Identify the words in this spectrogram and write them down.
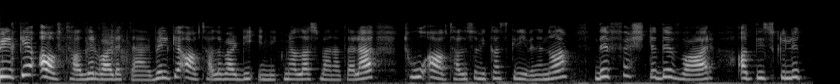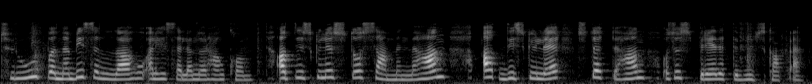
Hvilke avtaler var dette her? Hvilke avtaler var de inngikk med Allah SWT? To avtaler som vi kan skrive ned nå. Det første det var at de skulle tro på Nabi sallallahu alaihi wasallam når han kom. At de skulle stå sammen med han, at de skulle støtte han, og så spre dette budskapet.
